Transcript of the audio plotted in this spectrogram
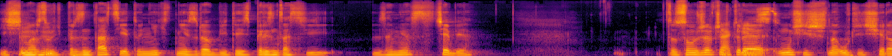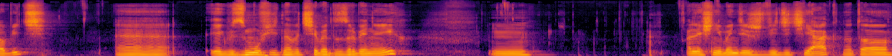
Jeśli masz Mhm. zrobić prezentację, to nikt nie zrobi tej prezentacji zamiast ciebie. To są rzeczy, Tak które jest. musisz nauczyć się robić. E, jakby zmusić nawet siebie do zrobienia ich. Mm. Ale jeśli nie będziesz wiedzieć jak, no to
